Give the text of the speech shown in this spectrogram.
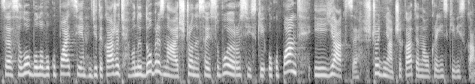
це село було в окупації. Діти кажуть, вони добре знають, що несе із собою російський окупант і як це щодня чекати на українські війська.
